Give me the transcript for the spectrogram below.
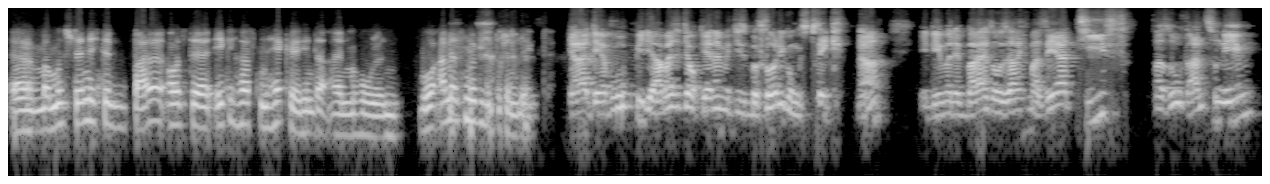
äh, man muss ständig den Ball aus der ekelhaften Hecke hinter einem holen, wo alles Mögliche drin liegt. Ja, der Wuppi, der arbeitet ja auch gerne mit diesem Beschleunigungstrick, ne? Indem er den Ball so, sag ich mal, sehr tief versucht anzunehmen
